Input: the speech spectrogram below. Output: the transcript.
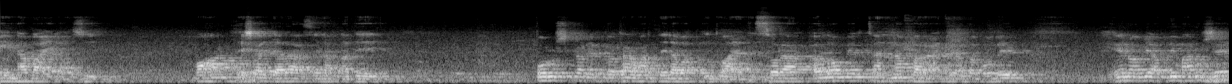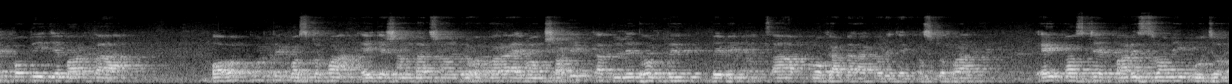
এই নাবাইল আসিম মহান পেশায় যারা আছেন আপনাদের, পুরস্কারের কথা আমার তেলাবাদ কিন্তু আয়াতে সোরা কলমের চার নাম্বার আয়াতে আল্লাহ বলে হে নবী, আপনি মানুষের প্রতি যে বার্তা বহন করতে কষ্ট পান, এই যে সংবাদ সংগ্রহ করা এবং সঠিকটা তুলে ধরতে বিভিন্ন চাপ, মোকাবেলা করে যে কষ্ট পান, এই কষ্টের পারিশ্রমিক উজ্জ্বল।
